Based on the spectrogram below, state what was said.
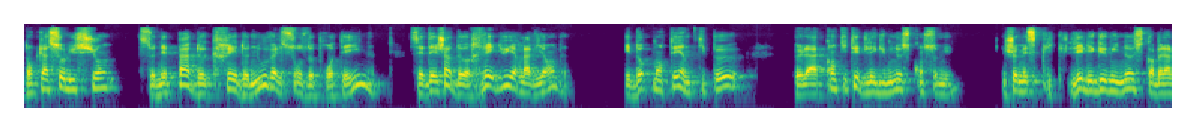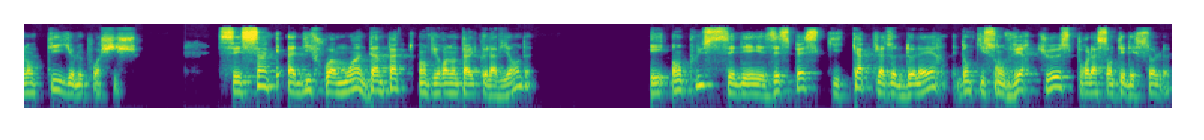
Donc la solution, ce n'est pas de créer de nouvelles sources de protéines, c'est déjà de réduire la viande et d'augmenter un petit peu la quantité de légumineuses consommées. Je m'explique. Les légumineuses comme la lentille, le pois chiche, c'est 5 à 10 fois moins d'impact environnemental que la viande. Et en plus, c'est des espèces qui captent l'azote de l'air, donc qui sont vertueuses pour la santé des sols.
